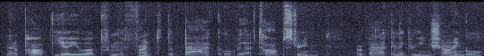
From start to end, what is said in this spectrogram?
we're going to pop the yo-yo up from the front to the back over that top string. We're back in the green triangle.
